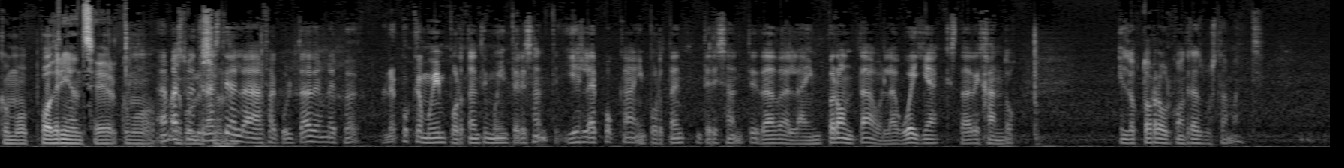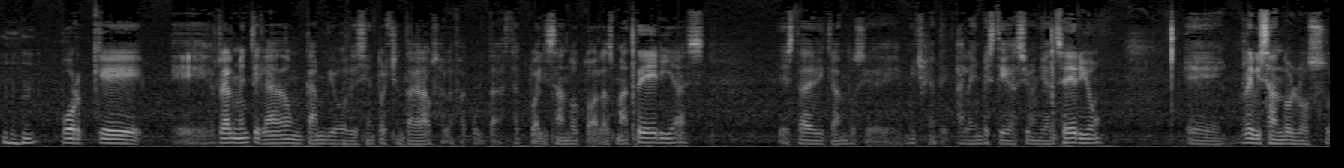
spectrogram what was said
cómo podrían ser cómo Además, tú entraste a la facultad en una, época muy importante y muy interesante. Y es la época importante e interesante dada la impronta o la huella que está dejando el doctor Raúl Contreras Bustamante. Porque eh, realmente le ha dado un cambio de 180 grados a la facultad. Está actualizando todas las materias, está dedicándose mucha gente a la investigación ya en serio, eh, revisando los, eh,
